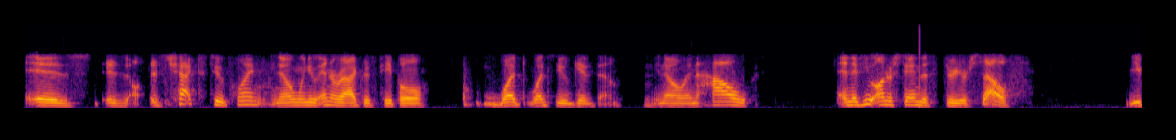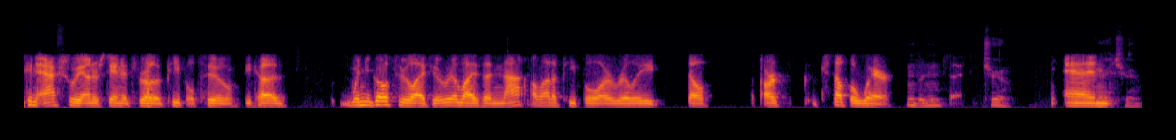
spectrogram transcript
is is is checked to a point. You know, when you interact with people, what what do you give them? You know, and how, and if you understand this through yourself, you can actually understand it through other people too. Because when you go through life, you realize that not a lot of people are really self are self aware. Mhm. True. And Very true.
